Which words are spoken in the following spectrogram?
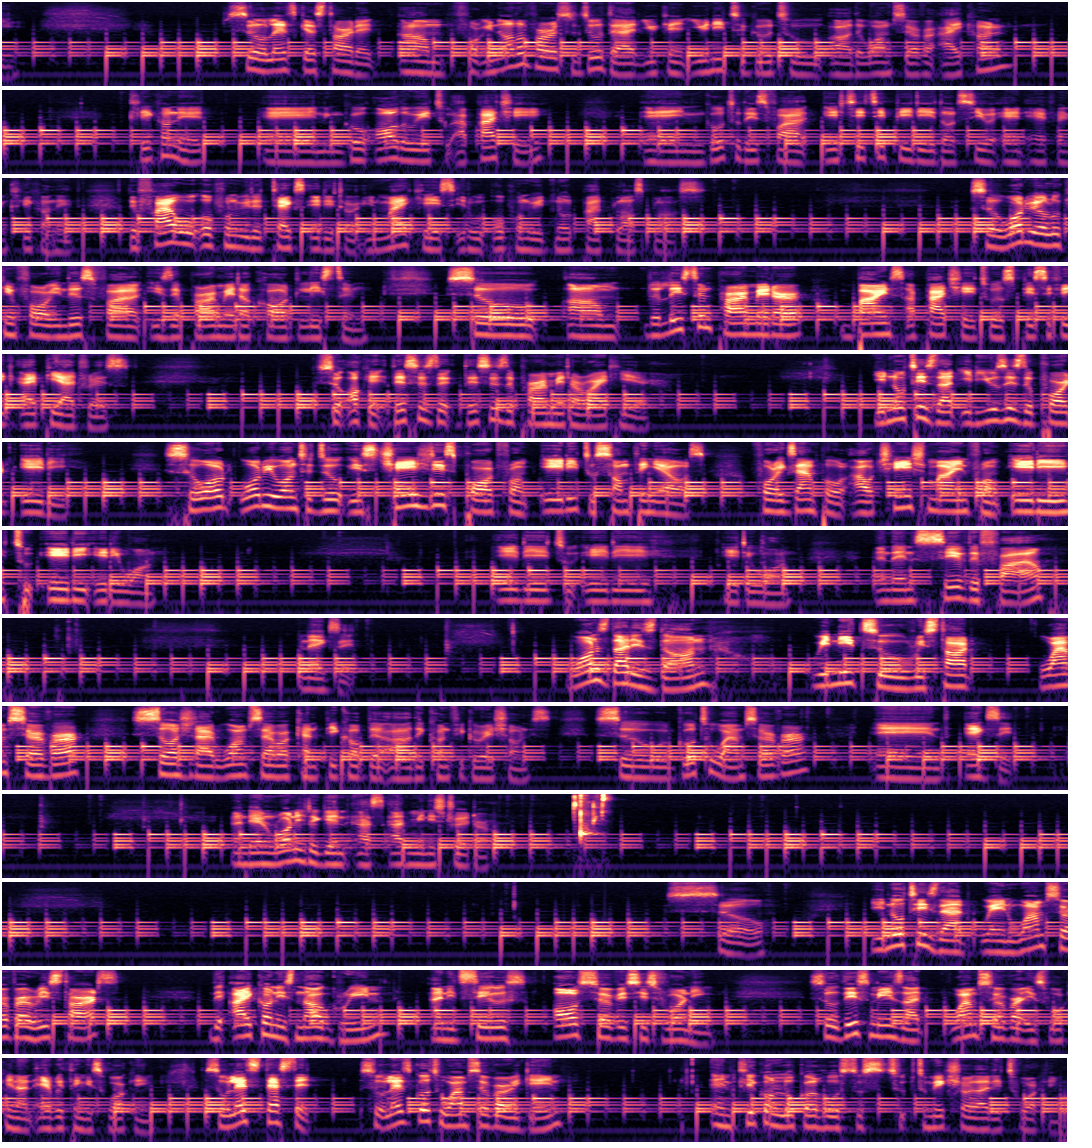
So let's get started. Um, for in order for us to do that, you can you need to go to uh, the WAMP server icon, click on it, and go all the way to Apache and go to this file httpd.conf and click on it. The file will open with a text editor. In my case, it will open with Notepad++. So what we are looking for in this file is a parameter called listen. So um, the listen parameter binds Apache to a specific IP address. So okay, this is the this is the parameter right here you notice that it uses the port 80 so what, what we want to do is change this port from 80 to something else. For example I'll change mine from 80 to 8081. 80 to 80 81 and then save the file. And exit. Once that is done we need to restart WAMP server such that WAMP server can pick up the, uh, the configurations. So we'll go to WAMP server and exit. And then run it again as administrator. So you notice that when WAMP server restarts, the icon is now green and it says all services running so this means that WAMP server is working and everything is working. So let's test it. So let's go to WAMP server again and click on localhost to, to, to make sure that it's working.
